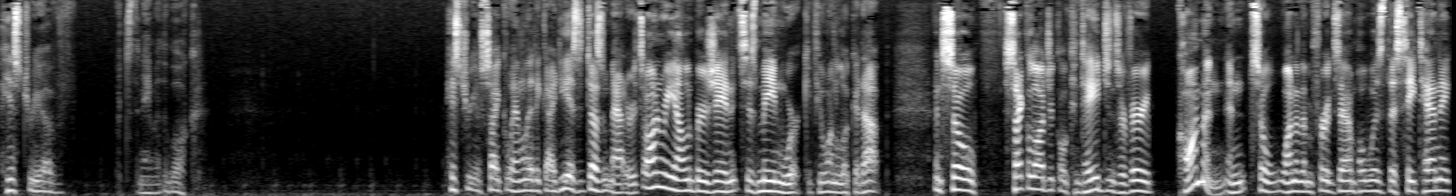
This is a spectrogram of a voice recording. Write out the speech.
History of what's the name of the book? History of Psychoanalytic Ideas. It doesn't matter. It's Henri Ellenberger and it's his main work if you want to look it up. And so psychological contagions are very common. And so one of them, for example, was the satanic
